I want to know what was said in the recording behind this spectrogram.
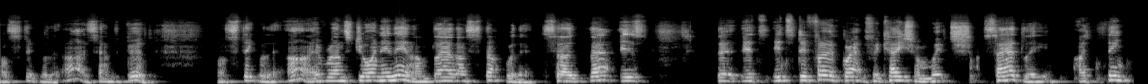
I'll stick with it. Ah, oh, it sounds good. I'll stick with it. Ah, oh, everyone's joining in. I'm glad I stuck with it. So that is it's it's deferred gratification, which sadly I think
